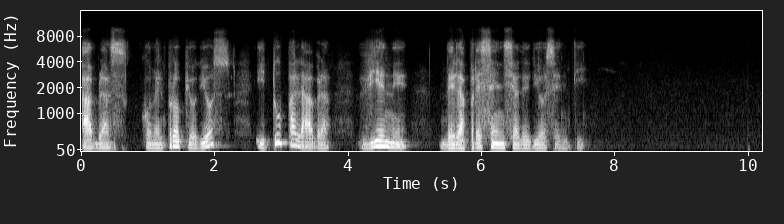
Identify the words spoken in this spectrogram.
hablas con el propio Dios y tu palabra viene de la presencia de Dios en ti.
